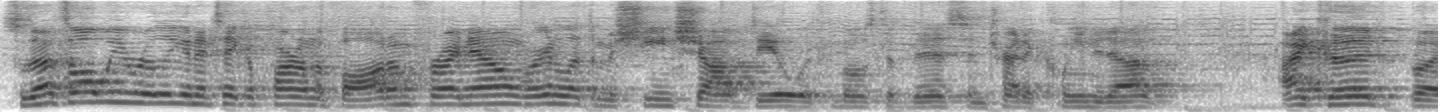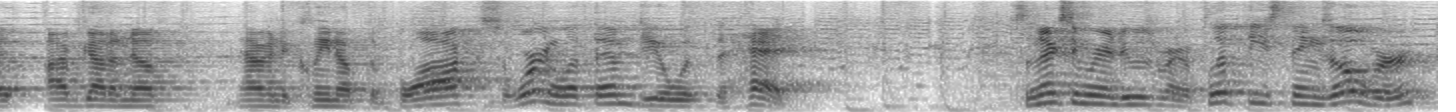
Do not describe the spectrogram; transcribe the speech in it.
So that's all we're really gonna take apart on the bottom for right now. We're gonna let the machine shop deal with most of this and try to clean it up. I could, but I've got enough having to clean up the block, so we're gonna let them deal with the head. So the next thing we're gonna do is we're gonna flip these things over,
